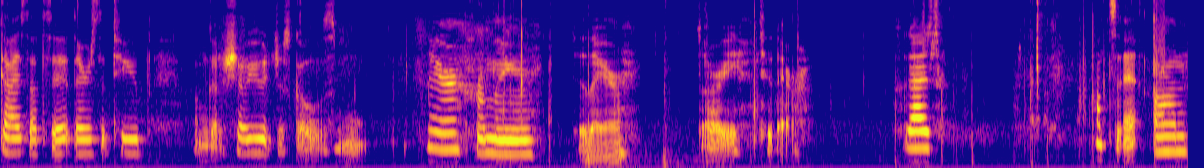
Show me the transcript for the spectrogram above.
guys, that's it. There's the tube. I'm going to show you. It just goes there, from there, to there. Sorry, to there. So, guys, that's it. Um,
